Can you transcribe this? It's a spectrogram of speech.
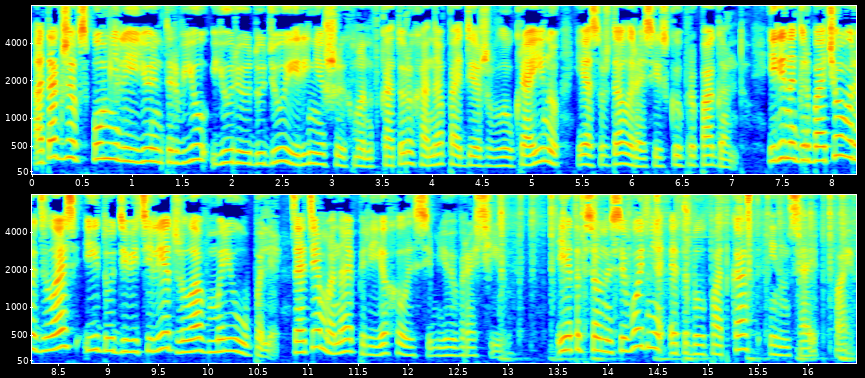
а также вспомнили ее интервью Юрию Дудю и Ирине Шихман, в которых она поддерживала Украину и осуждала российскую пропаганду. Ирина Горбачева родилась и до 9 лет жила в Мариуполе. Затем она переехала с семьей в Россию. И это все на сегодня. Это был подкаст Inside Five.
